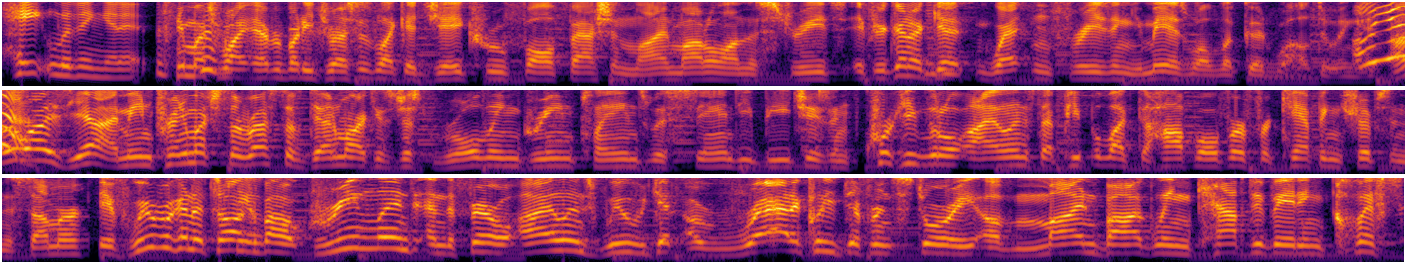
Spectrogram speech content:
Hate living in it. pretty much why everybody dresses like a J. Crew fall fashion line model on the streets. If you're gonna get mm-hmm. wet and freezing, you may as well look good while doing it. Oh, yeah. Otherwise, yeah, I mean, pretty much the rest of Denmark is just rolling green plains with sandy beaches and quirky little islands that people like to hop over for camping trips in the summer. If we were gonna talk Cute. about Greenland and the Faroe Islands, we would get a radically different story of mind-boggling, captivating cliffs,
